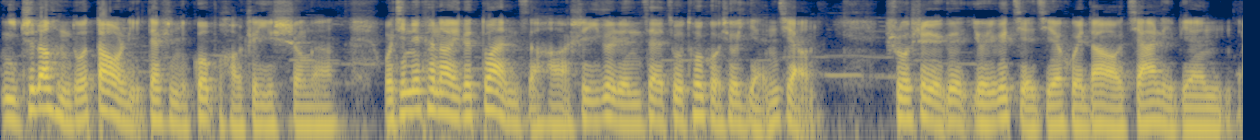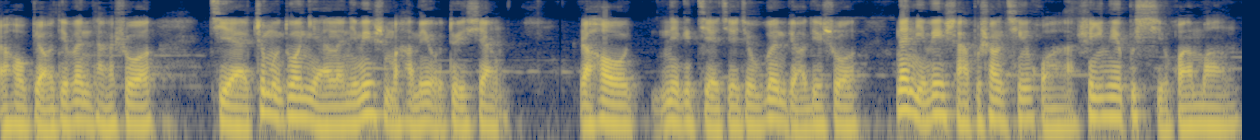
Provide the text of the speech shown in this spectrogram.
你知道很多道理，但是你过不好这一生啊！我今天看到一个段子哈，是一个人在做脱口秀演讲，说是有一个有一个姐姐回到家里边，然后表弟问她说：“姐，这么多年了，你为什么还没有对象？”然后那个姐姐就问表弟说：“那你为啥不上清华？是因为不喜欢吗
